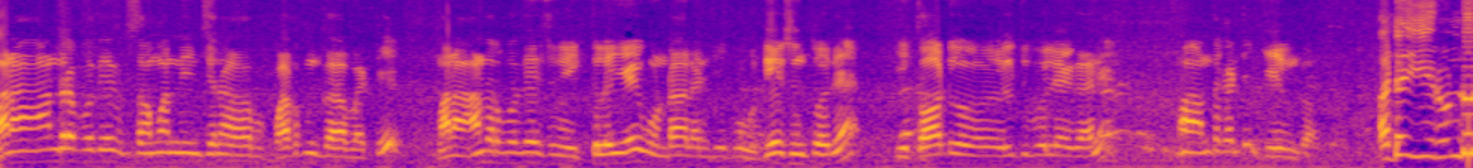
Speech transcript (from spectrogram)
మన ఆంధ్రప్రదేశ్కి సంబంధించిన పథకం కాబట్టి మన ఆంధ్రప్రదేశ్ వ్యక్తులయ్యే ఉండాలని చెప్పి ఉద్దేశంతోనే ఈ కార్డు ఎలిజిబులే కానీ అంతకంటే ఇంకేం కాదు. అంటే ఈ రెండు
